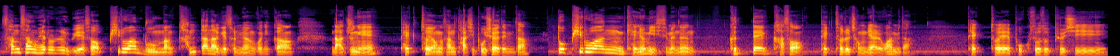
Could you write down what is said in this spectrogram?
삼상회로를 위해서 필요한 부분만 간단하게 설명한 거니까 나중에 벡터 영상 다시 보셔야 됩니다. 또 필요한 개념이 있으면은 그때 가서 벡터를 정리하려고 합니다. 벡터의 복소수 표시,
